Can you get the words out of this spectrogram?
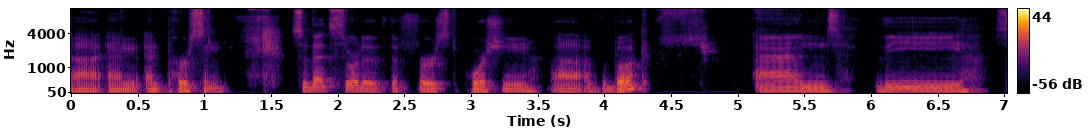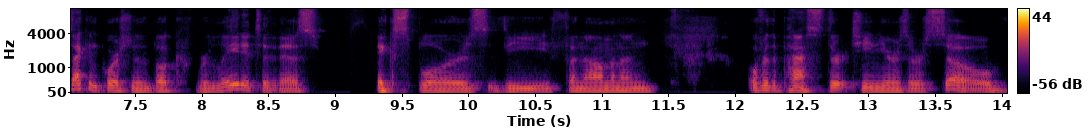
uh, and, and person. So that's sort of the first portion uh, of the book. And the second portion of the book related to this explores the phenomenon over the past 13 years or so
